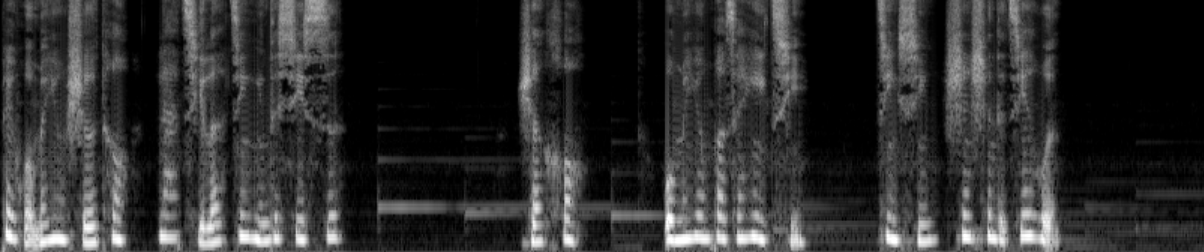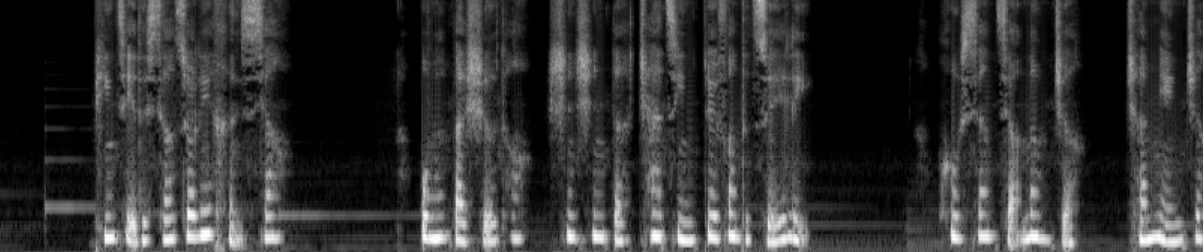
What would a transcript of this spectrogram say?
被我们用舌头拉起了晶莹的细丝，然后我们拥抱在一起，进行深深的接吻。萍姐的小嘴里很香，我们把舌头深深的插进对方的嘴里，互相搅弄着、缠绵着。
